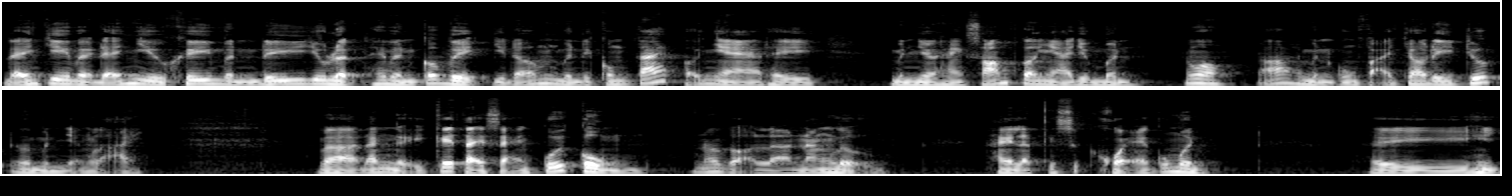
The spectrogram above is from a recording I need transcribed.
Để chi vậy? Để nhiều khi mình đi du lịch hay mình có việc gì đó mình đi công tác ở nhà thì mình nhờ hàng xóm coi nhà giùm mình đúng không? Đó thì mình cũng phải cho đi trước rồi mình nhận lại. Và đang nghĩ cái tài sản cuối cùng nó gọi là năng lượng hay là cái sức khỏe của mình. Thì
